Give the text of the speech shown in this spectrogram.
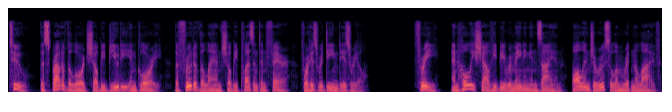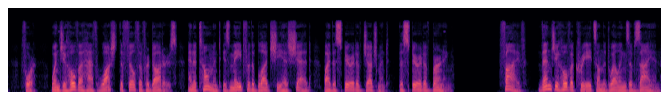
2. The sprout of the Lord shall be beauty and glory, the fruit of the land shall be pleasant and fair, for his redeemed Israel. 3. And holy shall he be remaining in Zion, all in Jerusalem written alive, for, when Jehovah hath washed the filth of her daughters, an atonement is made for the blood she has shed, by the spirit of judgment, the spirit of burning. 5. Then Jehovah creates on the dwellings of Zion,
